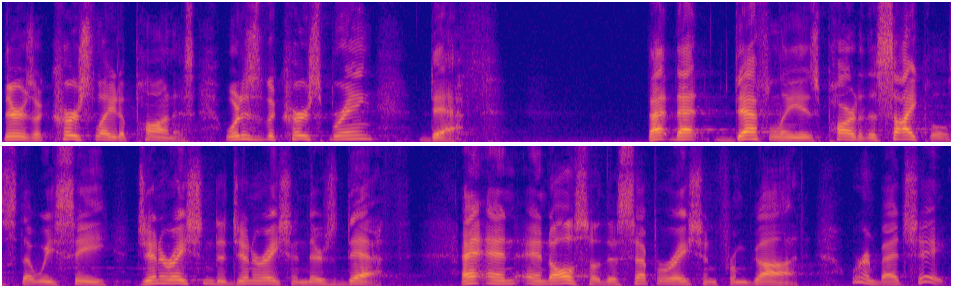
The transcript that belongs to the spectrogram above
There is a curse laid upon us. What does the curse bring? Death. That, that definitely is part of the cycles that we see generation to generation. There's death. And, and, and also the separation from God. We're in bad shape.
